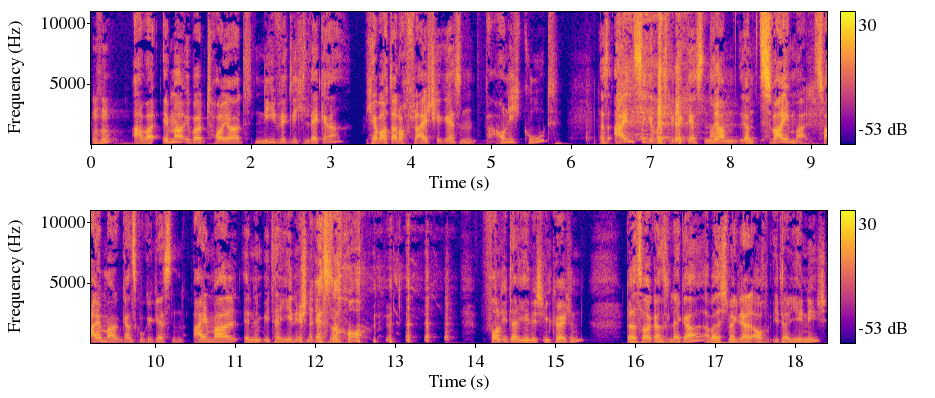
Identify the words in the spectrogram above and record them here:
mhm. aber immer überteuert, nie wirklich lecker. Ich habe auch da noch Fleisch gegessen, war auch nicht gut. Das Einzige, was wir gegessen haben, wir haben zweimal, zweimal ganz gut gegessen. Einmal in einem italienischen Restaurant von italienischen Köchen. Das war ganz lecker, aber es schmeckt halt auch italienisch.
